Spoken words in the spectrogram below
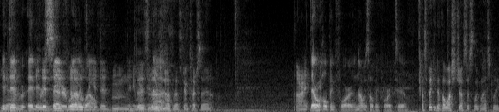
It, yeah. did. It, It did received better, but I really don't well. think it did. mm, anywhere there's, there's that. nothing that's gonna touch that. All right, They were hoping for it, and I was hoping for it too. Uh, Speaking of, I watched Justice League last week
